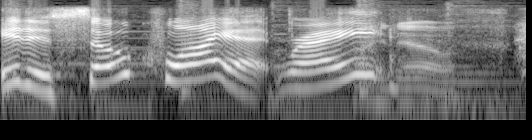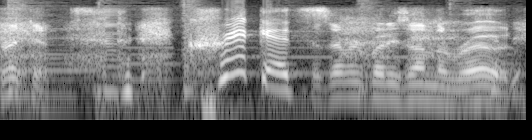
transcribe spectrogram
it is so quiet, right? I know. Crickets. Crickets. Because everybody's on the road.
